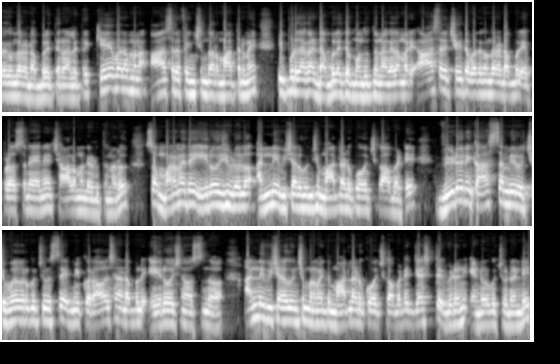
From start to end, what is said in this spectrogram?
పథకం ద్వారా డబ్బులు అయితే రాలేదు. కేవలం మన ఆసరా పెన్షన్ ద్వారా మాత్రమే ఇప్పుడు దాకా డబ్బులు అయితే పొందుతున్నాం కదా మరి ఆసరా చేత పథకం ద్వారా డబ్బులు ఎప్పుడు వస్తున్నాయని చాలా మంది అడుగుతున్నారు. సో మనమైతే ఈ రోజు వీడియోలో అన్ని విషయాల గురించి మాట్లాడుకోవచ్చు కాబట్టి వీడియోని కాస్త మీరు చివరి వరకు చూస్తే మీకు రావాల్సిన డబ్బులు ఏ రోజున వస్తుందో అన్ని విషయాల గురించి మనమైతే మాట్లాడుకోవచ్చు కాబట్టి జస్ట్ వీడియోని ఎండ్ వరకు చూడండి.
